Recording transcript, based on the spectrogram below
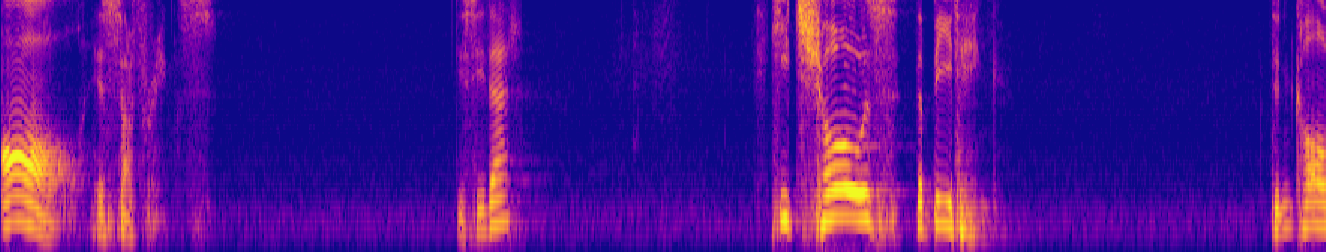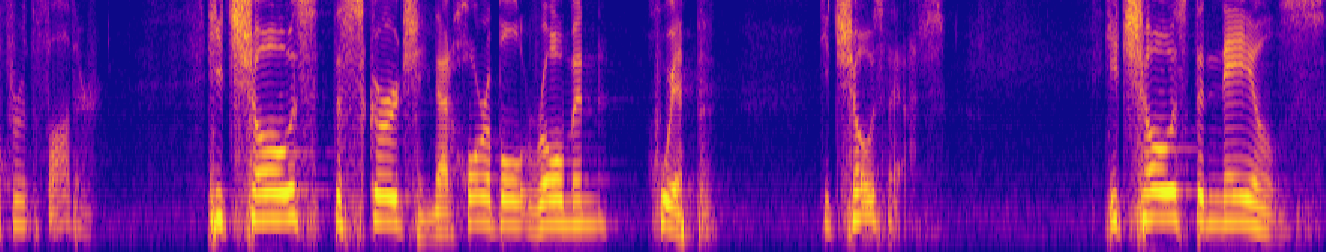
all his sufferings. Do you see that? He chose the beating, didn't call for the Father. He chose the scourging, that horrible Roman whip. He chose that. He chose the nails.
